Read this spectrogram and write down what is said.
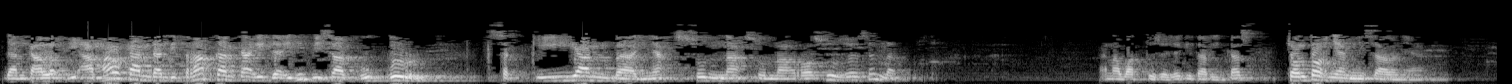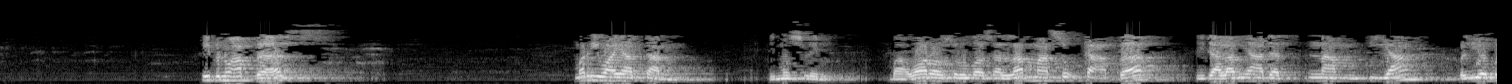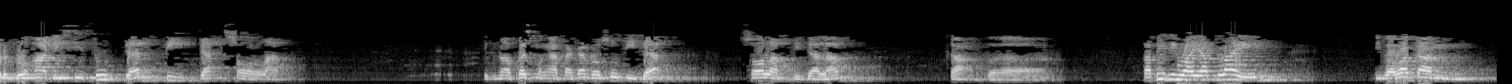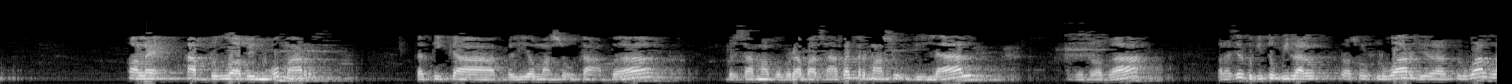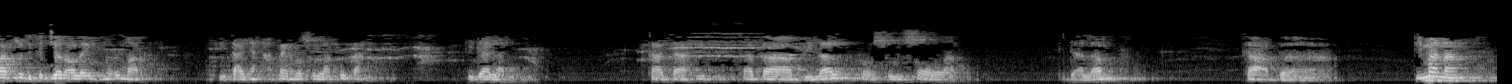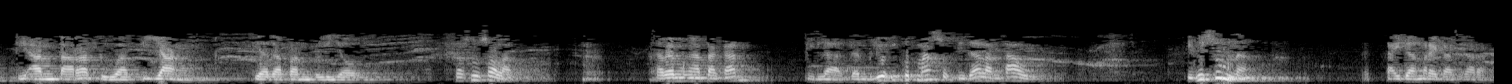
Dan kalau diamalkan dan diterapkan kaidah ini bisa gugur sekian banyak sunnah-sunnah Rasul SAW. Karena waktu saja kita ringkas. Contohnya misalnya. Ibnu Abbas meriwayatkan di Muslim bahwa Rasulullah SAW masuk Ka'bah di dalamnya ada enam tiang. Beliau berdoa di situ dan tidak sholat. Ibnu Abbas mengatakan Rasul tidak sholat di dalam Ka'bah. Tapi riwayat lain dibawakan oleh Abdullah bin Umar ketika beliau masuk Ka'bah bersama beberapa sahabat termasuk Bilal bin Rabah. Walhasil begitu Bilal Rasul keluar, Bilal keluar langsung dikejar oleh Ibnu Umar. Ditanya apa yang Rasul lakukan di dalam. Kata kata Bilal Rasul sholat di dalam Ka'bah. Di mana? Di antara dua tiang di hadapan beliau. Rasul sholat. Saya mengatakan bila dan beliau ikut masuk di dalam tahu. Ini sunnah. Kaidah mereka sekarang.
